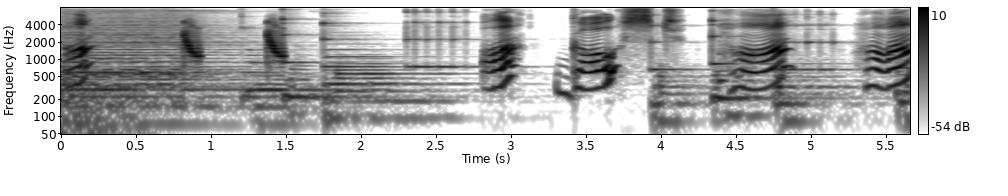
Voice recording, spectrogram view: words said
huh? Uh, ghost? Huh? Huh?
